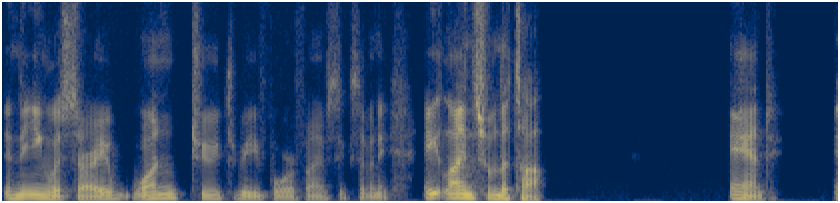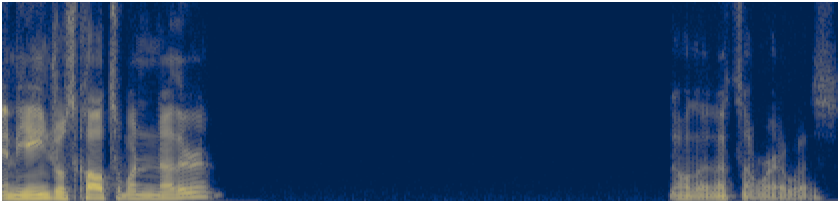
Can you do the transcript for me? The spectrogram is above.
in the English, sorry. One, two, three, four, five, six, seven, eight. Eight lines from the top. And and the angels call to one another. Hold on, that's not where I was.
